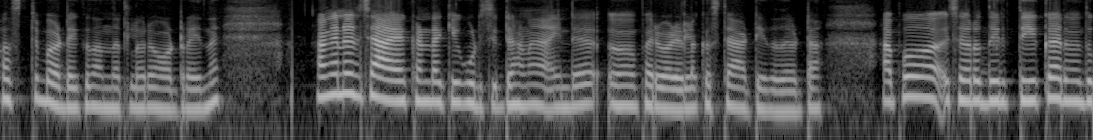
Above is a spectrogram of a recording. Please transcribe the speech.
ഫസ്റ്റ് ബർത്ത്ഡേക്ക് തന്നിട്ടുള്ള ഒരു ഓർഡർ ആയിരുന്നു. അങ്ങനെ ഒരു ചായയൊക്കെ ഉണ്ടാക്കി കുടിച്ചിട്ടാണ് അതിന്റെ പരിപാടികളൊക്കെ സ്റ്റാർട്ട് ചെയ്തത് കേട്ടോ. അപ്പോൾ ചെറുതുരുത്തിക്കായിരുന്നു ഇത്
